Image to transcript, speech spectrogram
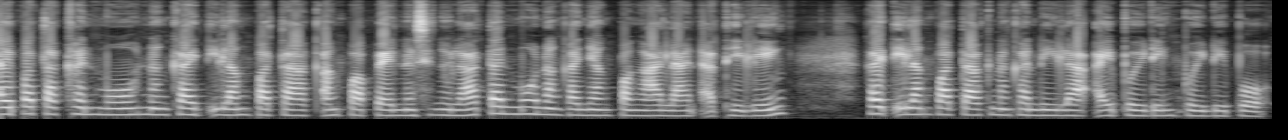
ay patakan mo ng kahit ilang patak ang papel na sinulatan mo ng kanyang pangalan at hiling. Kahit ilang patak ng kandila ay pwedeng pwede po.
